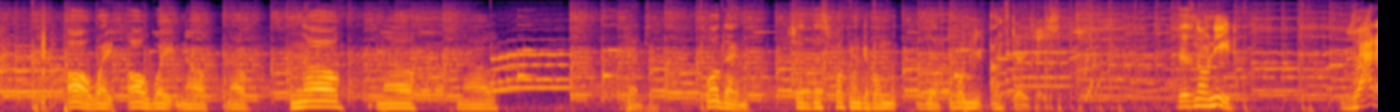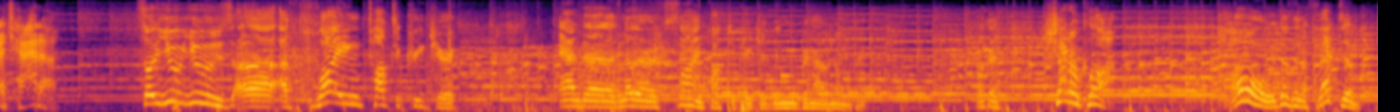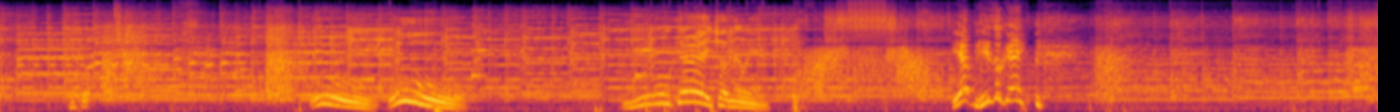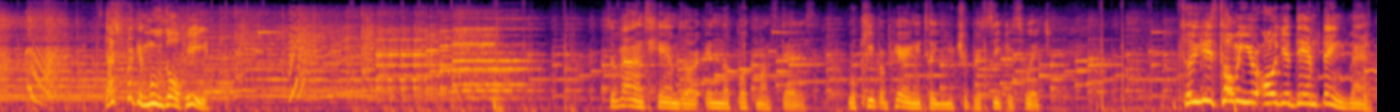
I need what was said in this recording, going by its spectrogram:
Oh, wait. Oh, wait. No. No. No. No. No. Can't. Well then. Should this Pokemon give him... Yes, give on Scary Face. There's no need. Rattata. So you use uh, a flying toxic creature and uh, another slime toxic creature, then you bring out a normal type. Okay. Shadow Claw. Oh, it doesn't affect him. Ooh, ooh. You okay, Charmeleon? Yep, he's okay. That's freaking moves OP. Surveillance cams are in the Pokemon status. Will keep appearing until you trip your secret switch. So you just told me you're all your damn things, man.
